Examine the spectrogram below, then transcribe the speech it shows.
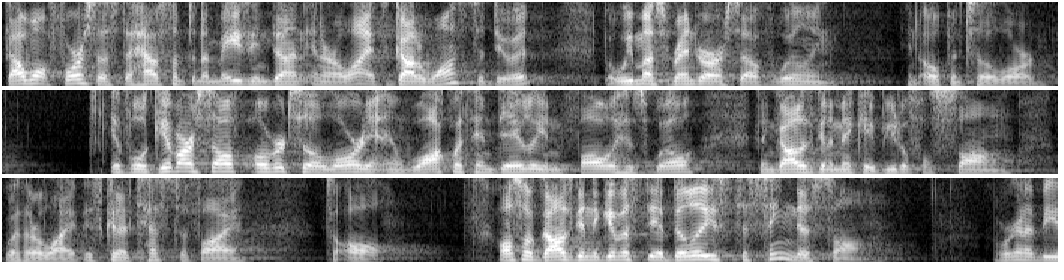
God won't force us to have something amazing done in our life. God wants to do it, but we must render ourselves willing and open to the Lord. If we'll give ourselves over to the Lord and, and walk with Him daily and follow His will, then God is going to make a beautiful song with our life. It's going to testify to all. Also, God's going to give us the abilities to sing this song. We're going to be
